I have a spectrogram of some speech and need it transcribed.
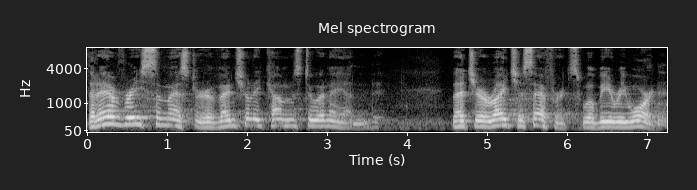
that every semester eventually comes to an end, that your righteous efforts will be rewarded.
